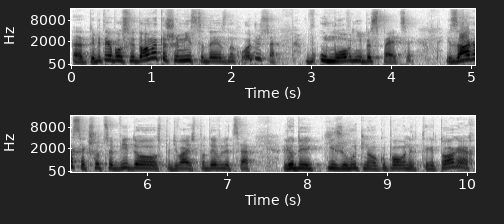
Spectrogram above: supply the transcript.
Е, Тобі треба усвідомити, що місце, де я знаходжуся, в умовній безпеці. І зараз, якщо це відео, сподіваюсь, подивляться люди, які живуть на окупованих територіях,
